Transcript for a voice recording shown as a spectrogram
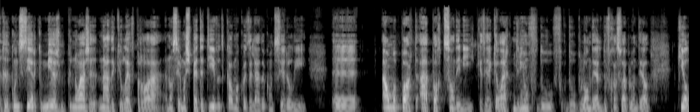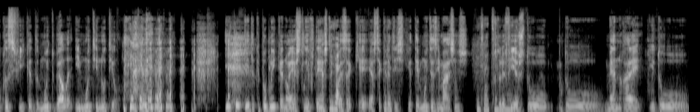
reconhecer que mesmo que não haja nada que o leve para lá, a não ser uma expectativa de que alguma coisa lhe há de acontecer ali, uh, há uma porta, há a Porte de Saint-Denis, quer dizer, aquele arco de triunfo do, do Blondel, do François Blondel, que ele classifica de muito bela e muito inútil. e, que, e, de que publica, não é? Este livro tem esta Exato. coisa, que esta característica, tem muitas imagens, Exatamente. fotografias do, do Man Ray e do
